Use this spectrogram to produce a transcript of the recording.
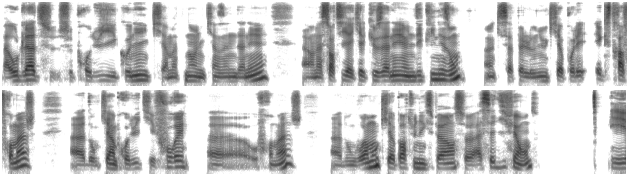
bah, au-delà de ce, produit iconique qui a maintenant une quinzaine d'années, on a sorti il y a quelques années une déclinaison Hein, qui s'appelle le gnocchi à extra fromage, euh, donc qui est un produit qui est fourré euh, au fromage, euh, donc vraiment qui apporte une expérience assez différente. Et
